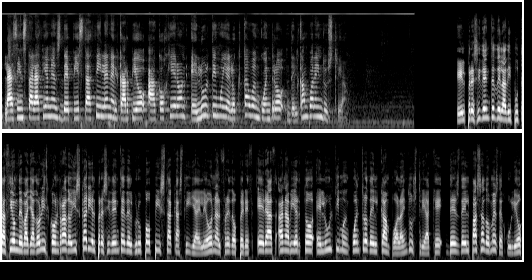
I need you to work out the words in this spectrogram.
Las instalaciones de Pistacil en el Carpio acogieron el último y el octavo encuentro del campo a la industria. El presidente de la Diputación de Valladolid, Conrado Iscar, y el presidente del Grupo Pista Castilla y León, Alfredo Pérez Eraz, han abierto el último encuentro del campo a la industria que desde el pasado mes de julio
